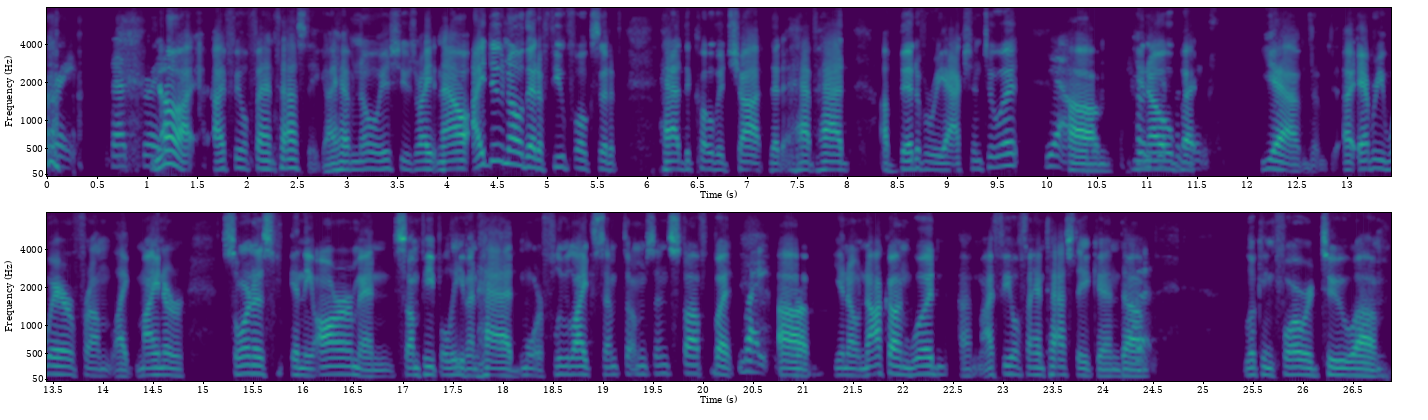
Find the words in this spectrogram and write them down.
Great. That's great. No, I, I feel fantastic. I have no issues right now. I do know that a few folks that have had the COVID shot that have had a bit of a reaction to it. yeah. Um, you know, but things. Yeah, uh, everywhere from like minor soreness in the arm, and some people even had more flu-like symptoms and stuff. But Right. uh, you know, knock on wood, um, I feel fantastic, and um, Good. looking forward to um,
